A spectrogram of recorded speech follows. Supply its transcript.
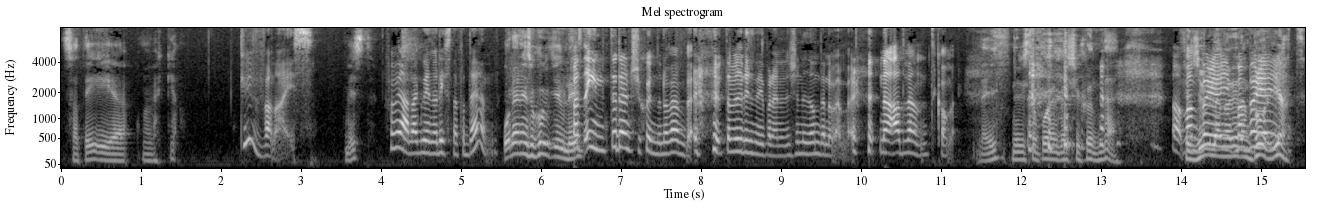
så det är om en vecka. Gud vad nice. Visst? får vi alla gå in och lyssna på den. Och den är så sjukt julig. Fast inte den 27 november, utan vi lyssnar ju på den den 29 november, när advent kommer. Nej, ni lyssnar på den den 27. Ja, För julen har redan börjar ju- börjat.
